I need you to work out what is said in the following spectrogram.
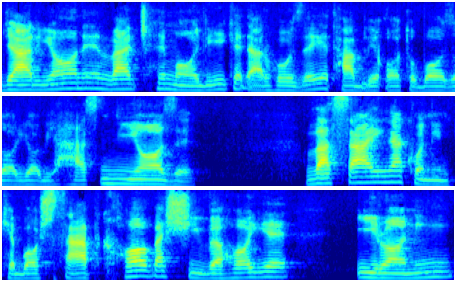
جریان وجه مالی که در حوزه تبلیغات و بازاریابی هست نیازه و سعی نکنیم که با سبک ها و شیوه های ایرانی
